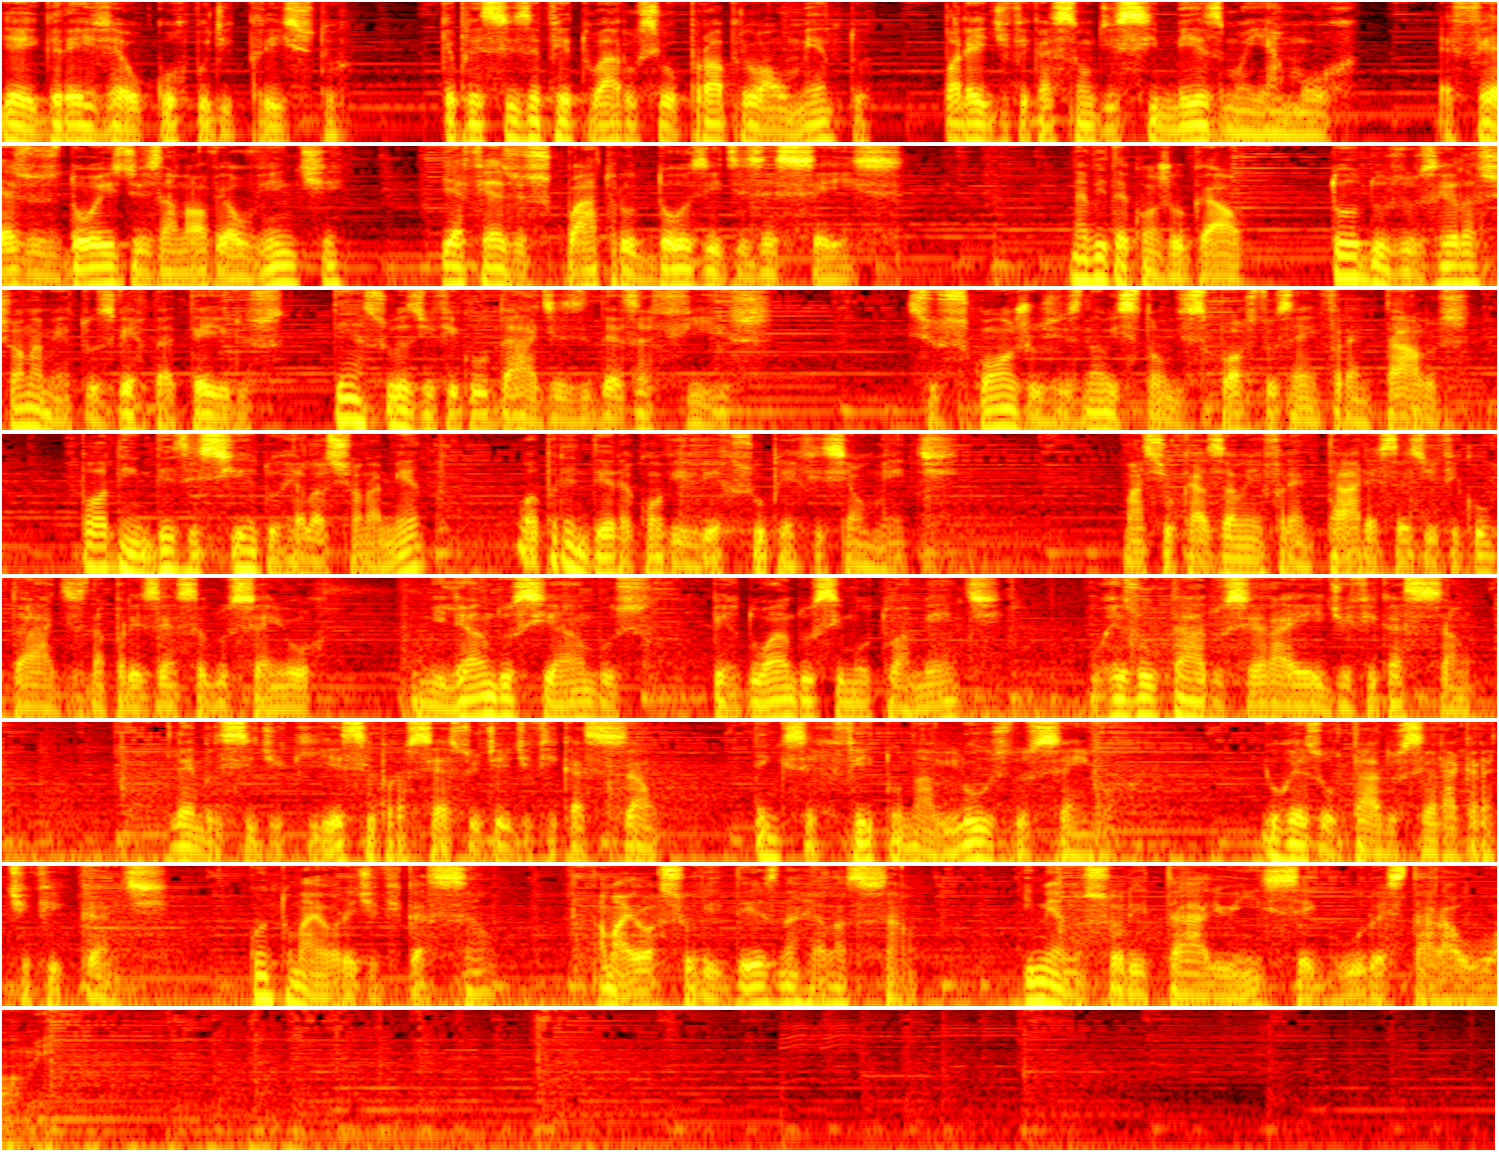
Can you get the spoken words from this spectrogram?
E a Igreja é o corpo de Cristo, que precisa efetuar o seu próprio aumento para a edificação de si mesmo em amor. Efésios 2, 19 ao 20 e Efésios 4, 12 e 16. Na vida conjugal, todos os relacionamentos verdadeiros têm as suas dificuldades e desafios. Se os cônjuges não estão dispostos a enfrentá-los, podem desistir do relacionamento ou aprender a conviver superficialmente. Mas se o casal enfrentar essas dificuldades na presença do Senhor, humilhando-se ambos, perdoando-se mutuamente, o resultado será a edificação. Lembre-se de que esse processo de edificação tem que ser feito na luz do Senhor. E o resultado será gratificante. Quanto maior a edificação, a maior solidez na relação, e menos solitário e inseguro estará o homem.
